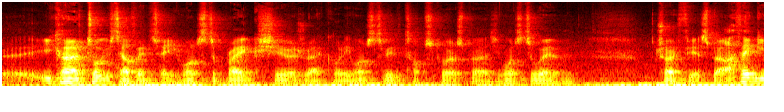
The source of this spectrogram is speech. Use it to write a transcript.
uh, you kind of talk yourself into it. He wants to break Shearer's record. He wants to be the top scorer at Spurs. He wants to win the trophy at Spurs. I think, he,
